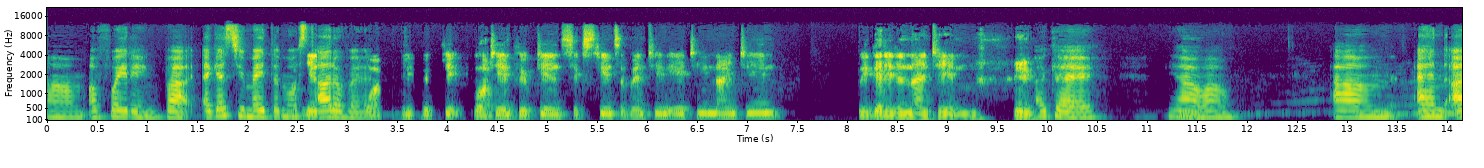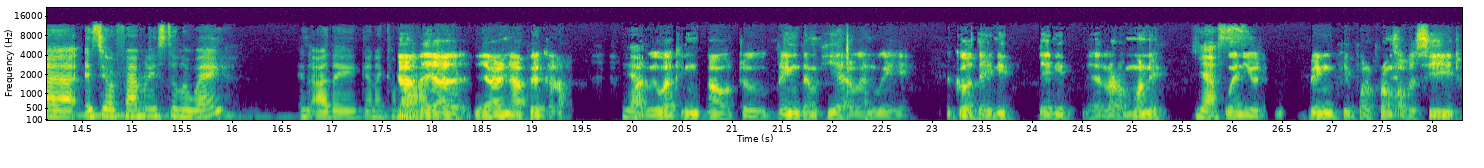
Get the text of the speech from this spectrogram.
um, of waiting, but I guess you made the most Yeah, out of it. 14, 15, 14, 15, 16, 17, 18, 19. We get it in 19. Okay. Yeah, Mm. wow. Um, and uh, is your family still away? Is, are they gonna come yeah, back? they are they are in Africa, Yeah. but we're working now to bring them here when we because they need they need a lot of money Yes. when you bring people from overseas to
